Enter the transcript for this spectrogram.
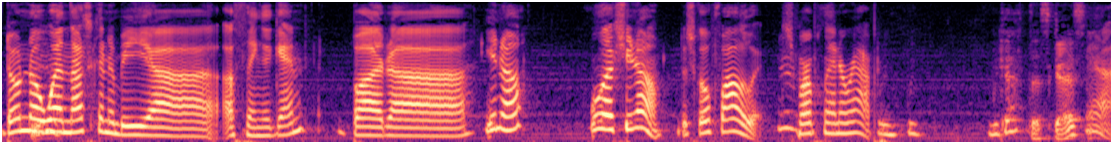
don't know Yeah. when that's gonna be uh, a thing again, but uh, you know, we'll let you know. Just go follow it. Yeah. Smart Planner app. We, we, we got this, guys. Yeah,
